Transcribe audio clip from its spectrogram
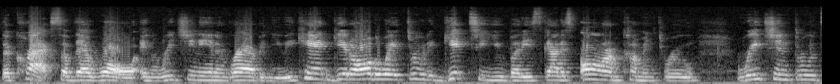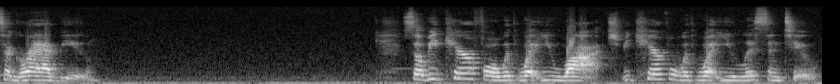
the cracks of that wall and reaching in and grabbing you. He can't get all the way through to get to you, but he's got his arm coming through, reaching through to grab you. So be careful with what you watch. Be careful with what you listen to.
